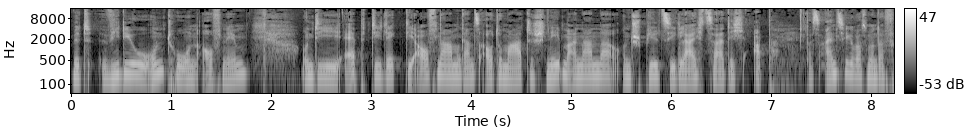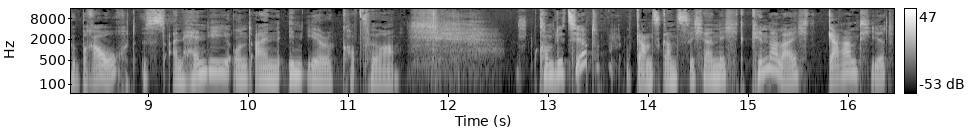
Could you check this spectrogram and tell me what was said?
mit Video und Ton aufnehmen und die App, die legt die Aufnahmen ganz automatisch nebeneinander und spielt sie gleichzeitig ab. Das einzige, was man dafür braucht, ist ein Handy und ein In-Ear-Kopfhörer. Kompliziert? Ganz, ganz sicher nicht. Kinderleicht garantiert.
